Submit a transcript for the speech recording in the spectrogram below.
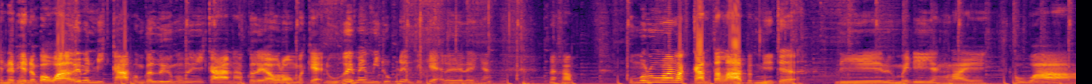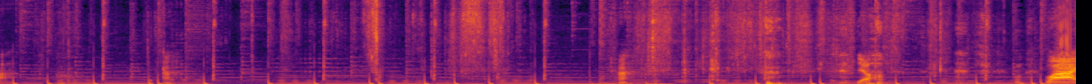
ห็นในเพจมันบอกว่าเอ้ยมันมีการ์ดผมก็ลืมว่ามันมีการ์ดนะครับก็เลยเอาลองมาแกะดูเอ้ยแม่งมีทุกเล่มที่แกะเลยอะไรเงี้ยนะครับผมไม่รู้ว่าหลักการตลาดแบบนี้จะดีหรือไม่ดีอย่างไร เพราะว่าฮะฮะเดี๋ยววาย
